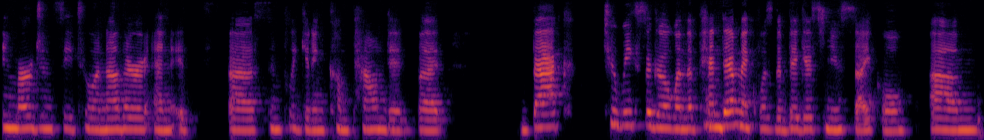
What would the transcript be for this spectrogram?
emergency to another and it's uh, simply getting compounded. But back two weeks ago when the pandemic was the biggest news cycle, um,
